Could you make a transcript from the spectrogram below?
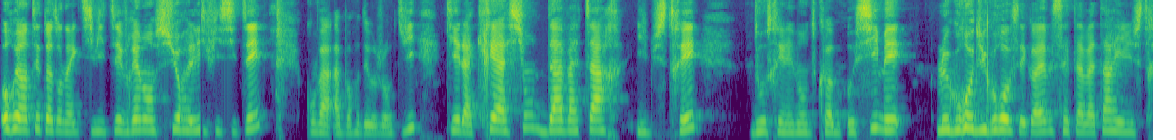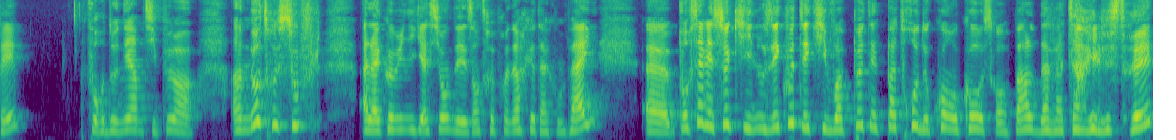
orienté toi ton activité vraiment sur l'efficacité qu'on va aborder aujourd'hui, qui est la création d'avatars illustrés, d'autres éléments de com aussi, mais le gros du gros, c'est quand même cet avatar illustré pour donner un petit peu un, un autre souffle à la communication des entrepreneurs que tu accompagnes. Euh, pour celles et ceux qui nous écoutent et qui voient peut-être pas trop de quoi on cause quand on parle d'avatar illustré,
